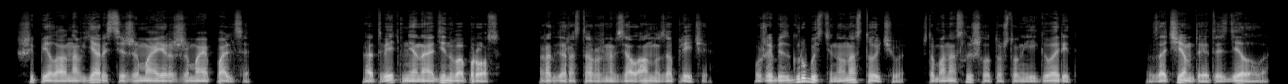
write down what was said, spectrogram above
— шипела она в ярости, сжимая и разжимая пальцы. «Ответь мне на один вопрос». Радгар осторожно взял Анну за плечи. Уже без грубости, но настойчиво, чтобы она слышала то, что он ей говорит. «Зачем ты это сделала?»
